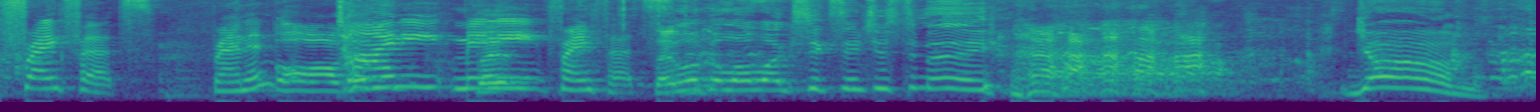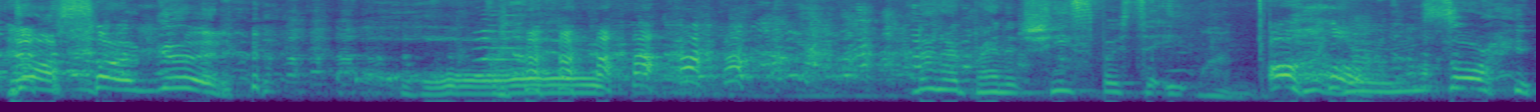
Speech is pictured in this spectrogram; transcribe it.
Frankfurts, Brandon. Oh, Tiny look- mini they- Frankfurts. They look a lot like six inches to me. Yum! Oh, so good. Oh. no, no, Brandon, she's supposed to eat one. Oh, sorry.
